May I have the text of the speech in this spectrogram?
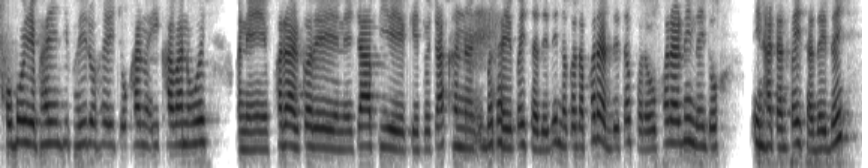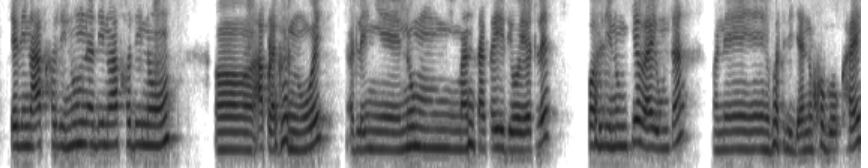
ખોબો એ ભાઈ ભૈરો હોય ચોખાનો ઈ ખાવાનો હોય. અને ફરાળ કરે ને ચા પીએ કે તો ચાખાના એ બધા પૈસા દઈ દે ન કરતા ફરાળ દેતા પર હવે ફરાળ નહીં દઈ તો એના હાટાને પૈસા દઈ દઈ. એ દીનો આખો દી નુમના દીનો, આખો દીનો આપણા ઘરનું હોય. એટલે એની નૂમની માનતા કરી હોય એટલે પહેલી નૂમ કહેવાય ઉમતા. અને ભત્રીજાનો ખોબો ખાય.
